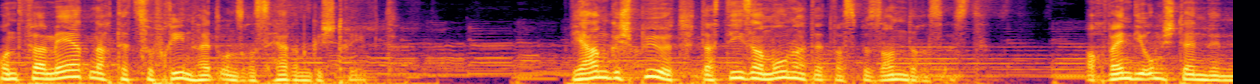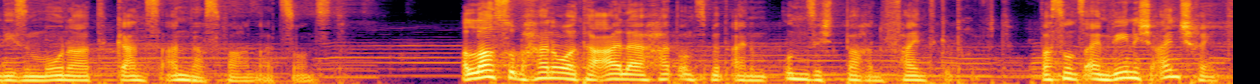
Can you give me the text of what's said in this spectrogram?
und vermehrt nach der Zufriedenheit unseres Herrn gestrebt. Wir haben gespürt, dass dieser Monat etwas Besonderes ist, auch wenn die Umstände in diesem Monat ganz anders waren als sonst. Allah subhanahu wa ta'ala hat uns mit einem unsichtbaren Feind geprüft, was uns ein wenig einschränkte.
